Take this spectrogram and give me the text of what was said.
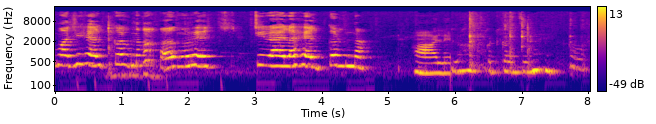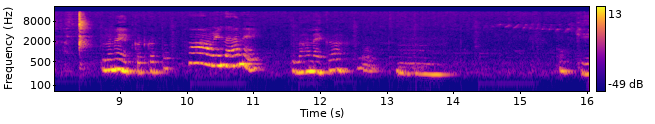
माझी हेल्प कर ना. अं, हे चिरायला हेल्प कर ना. हा आले. कट करायचं नाही. तुला नाही येत कट करता हा मी लहान आहे तू लहान आहे का. ओके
